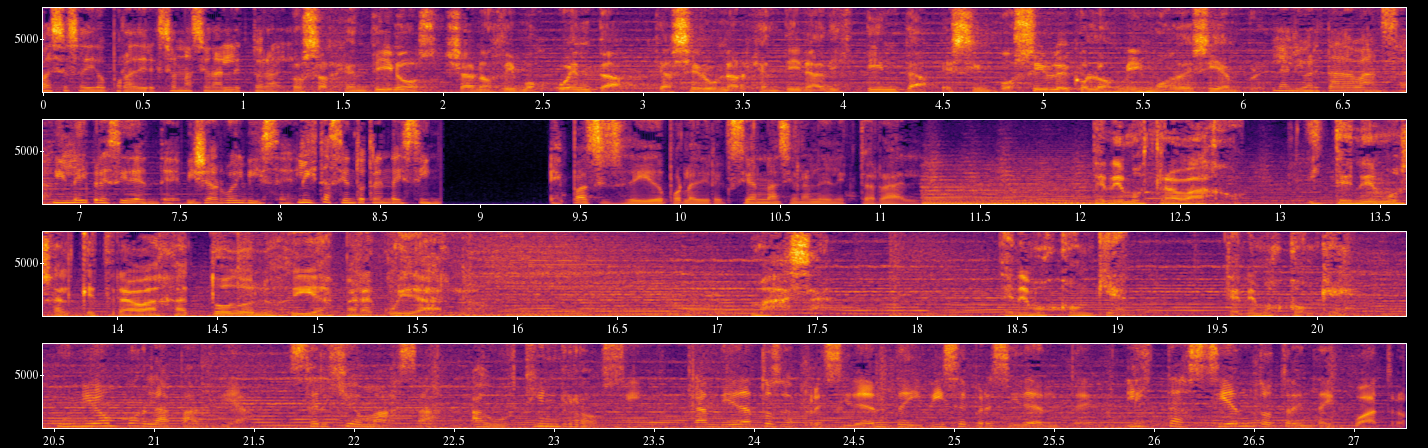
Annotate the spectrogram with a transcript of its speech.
espacio cedido por la Dirección Nacional Electoral. Los argentinos ya nos dimos cuenta que hacer una Argentina distinta es imposible con los mismos de siempre. La libertad avanza. Mi ley presidente, Villarruel Vice, lista 135. Espacio cedido por la Dirección Nacional Electoral. Tenemos trabajo y tenemos al que trabaja todos los días para cuidarlo. Massa. Tenemos con quién, tenemos con qué. Unión por la Patria, Sergio Massa, Agustín Rossi, candidatos a presidente y vicepresidente, lista 134.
